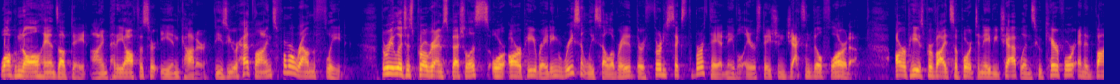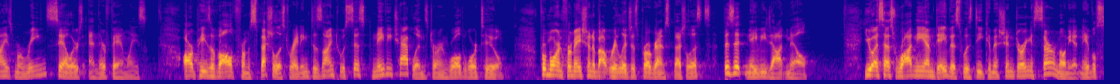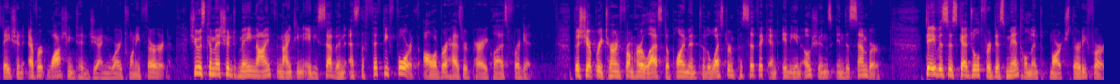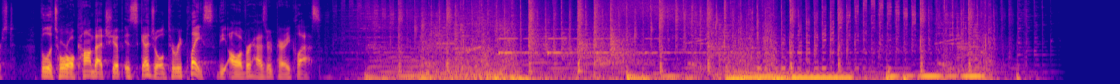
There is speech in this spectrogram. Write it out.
Welcome to All Hands Update. I'm Petty Officer Ian Cotter. These are your headlines from around the fleet. The Religious Program Specialists, or RP rating, recently celebrated their 36th birthday at Naval Air Station Jacksonville, Florida. RPs provide support to Navy chaplains who care for and advise Marines, sailors, and their families. RPs evolved from a specialist rating designed to assist Navy chaplains during World War II. For more information about Religious Program Specialists, visit Navy.mil. USS Rodney M. Davis was decommissioned during a ceremony at Naval Station Everett, Washington, January 23rd. She was commissioned May 9, 1987 as the 54th Oliver Hazard Perry class frigate. The ship returned from her last deployment to the Western Pacific and Indian Oceans in December. Davis is scheduled for dismantlement March 31st. The littoral combat ship is scheduled to replace the Oliver Hazard Perry class.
